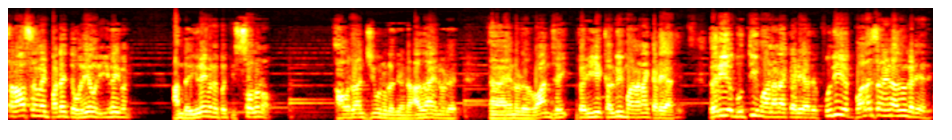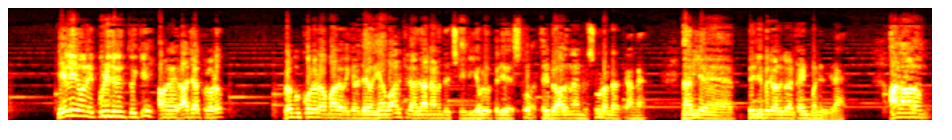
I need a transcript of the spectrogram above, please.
சராசரங்களை படைத்த ஒரே ஒரு இறைவன். அந்த இறைவனை பத்தி சொல்லணும். அவர்தான் ஜீவனுடைய தேவன். அதுதான் என்னோட என்னோட வாஞ்சை பெரிய கல்விமானானா கிடையாது. பெரிய புத்திமானா கிடையாது. புதிய பலசாலினா அதுவும் கிடையாது. எளியவனை புரிதலும் தூக்கி அவனை ராஜாக்களோட பிரபுக்களோட மாற வைக்கிறது என் வாழ்க்கையில அதுதான் நடந்துச்சு. இன்னைக்கு எவ்வளவு பெரிய பெரிய திருப்பி ஆளுங்க ஸ்டூடெண்டா இருக்காங்க. நிறைய பெரிய பெரிய ஆளுகளை ட்ரெயின் பண்ணிருக்கிறேன் ஆனாலும்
